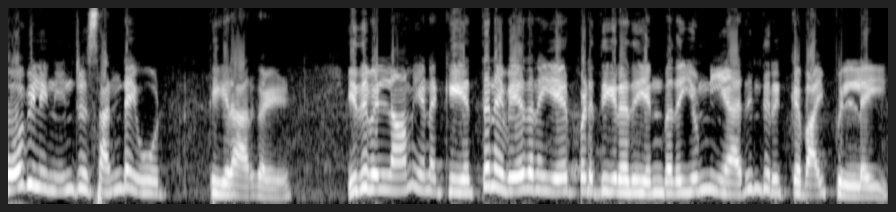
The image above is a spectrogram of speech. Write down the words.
கோவிலில் நின்று சண்டை ஓட்டுகிறார்கள் இதுவெல்லாம் எனக்கு எத்தனை வேதனை ஏற்படுத்துகிறது என்பதையும் நீ அறிந்திருக்க வாய்ப்பில்லை.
